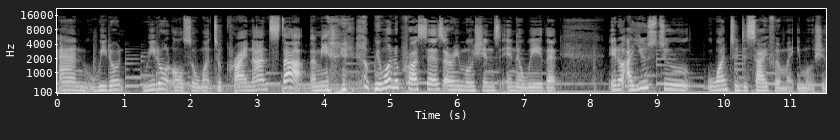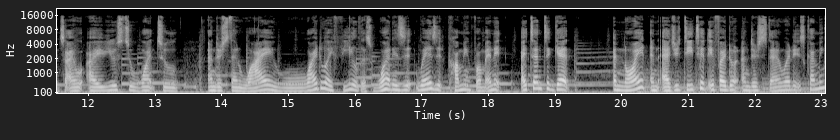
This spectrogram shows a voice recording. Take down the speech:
And we don't we don't also want to cry nonstop. I mean, we want to process our emotions in a way that, you know, I used to want to decipher my emotions. I, I used to want to understand why why do I feel this? What is it? Where is it coming from? And it I tend to get annoyed and agitated if I don't understand where it's coming.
